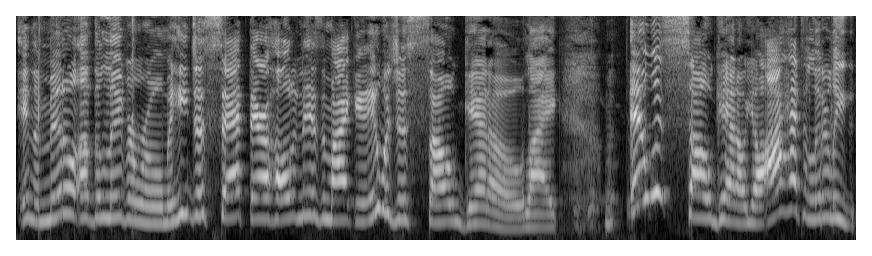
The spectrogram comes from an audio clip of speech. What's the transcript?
in the middle of the living room and he just sat there holding his mic and it was just so ghetto. Like it was so ghetto, y'all. I had to literally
